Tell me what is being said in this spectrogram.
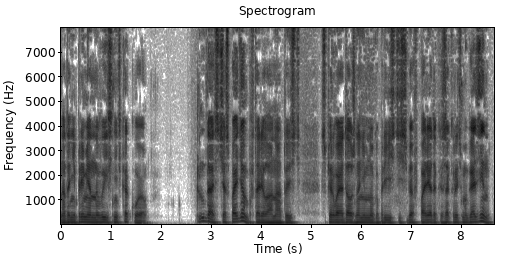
Надо непременно выяснить, какую. «Да, сейчас пойдем», — повторила она, — «то есть сперва я должна немного привести себя в порядок и закрыть магазин».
